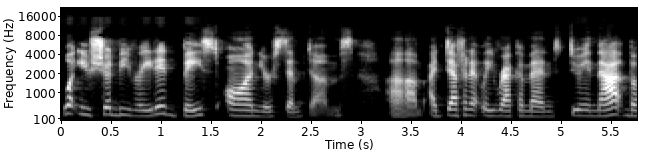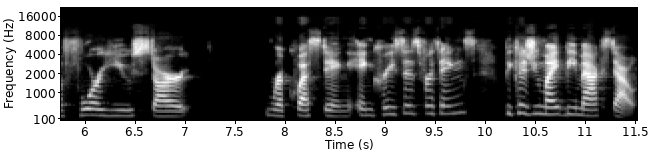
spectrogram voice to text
what you should be rated based on your symptoms. Um, I definitely recommend doing that before you start requesting increases for things because you might be maxed out.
